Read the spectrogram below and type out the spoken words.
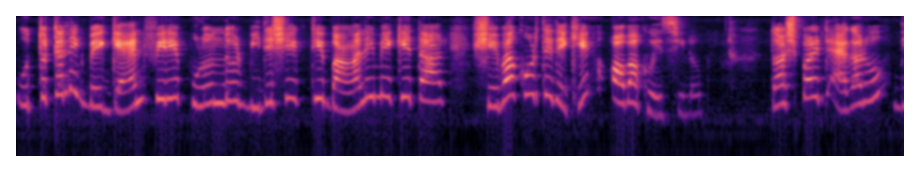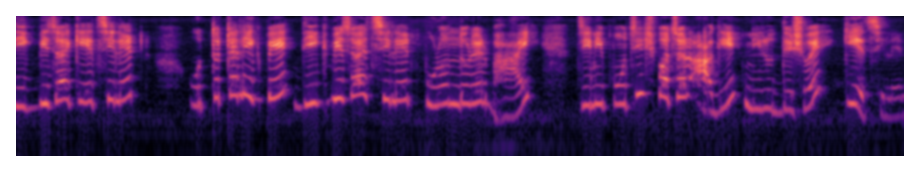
উত্তরটা লিখবে, জ্ঞান ফিরে পুরন্দর বিদেশে একটি বাঙালি মেয়েকে তার সেবা করতে দেখে অবাক হয়েছিল। দশ পয়েন্ট এগারো, দিগ্বিজয় কে ছিলেন? উত্তরটা লিখবে দিগ্বিজয় ছিলেন পুরন্দরের ভাই, যিনি পঁচিশ বছর আগে নিরুদ্দেশ হয়ে গিয়েছিলেন।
